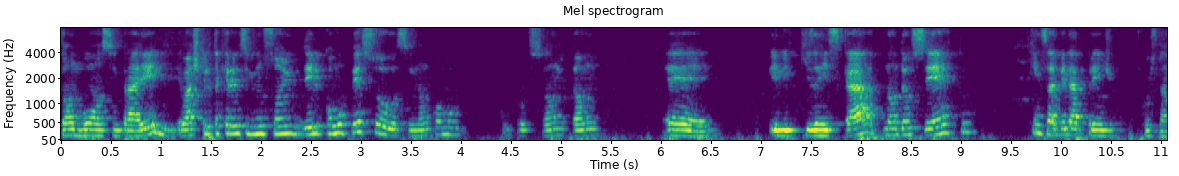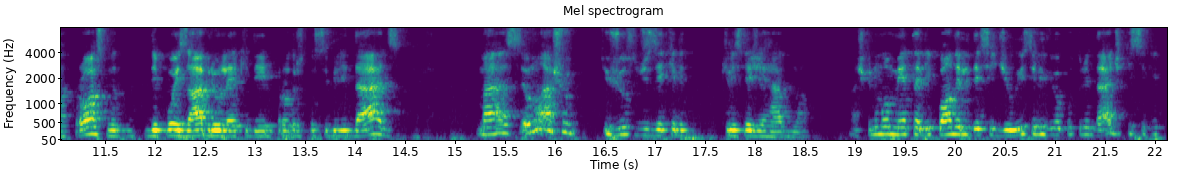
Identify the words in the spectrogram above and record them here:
tão bom assim para ele, eu acho que ele está querendo seguir um sonho dele como pessoa, assim, não como, como profissão. Então, é, ele quis arriscar, não deu certo. Quem sabe ele aprende continuar próximo, depois abre o leque dele para outras possibilidades. Mas eu não acho justo dizer que ele, que ele esteja errado, não. Acho que no momento ali, quando ele decidiu isso, ele viu a oportunidade que seguir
